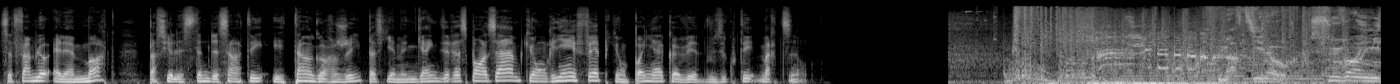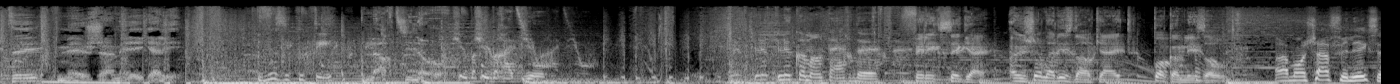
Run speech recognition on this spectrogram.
Cette femme-là, elle est morte parce que le système de santé est engorgé, parce qu'il y a une gang d'irresponsables qui n'ont rien fait et qui ont pogné la COVID. Vous écoutez Martineau. Martineau, souvent imité, mais jamais égalé. Vous écoutez Martineau. Cube, Radio. Le, commentaire de Félix Séguin, un journaliste d'enquête pas comme les autres. Alors, ah, mon cher Félix,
